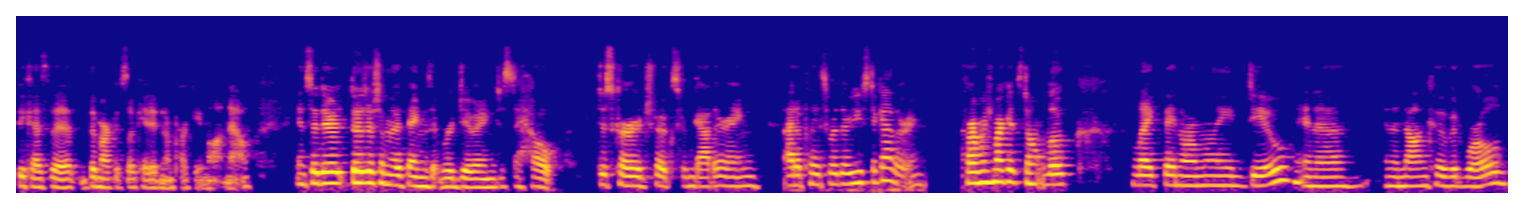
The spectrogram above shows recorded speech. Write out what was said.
because the the market's located in a parking lot now. And so there those are some of the things that we're doing just to help discourage folks from gathering at a place where they're used to gathering. Farmers markets don't look like they normally do in a in a non-covid world.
